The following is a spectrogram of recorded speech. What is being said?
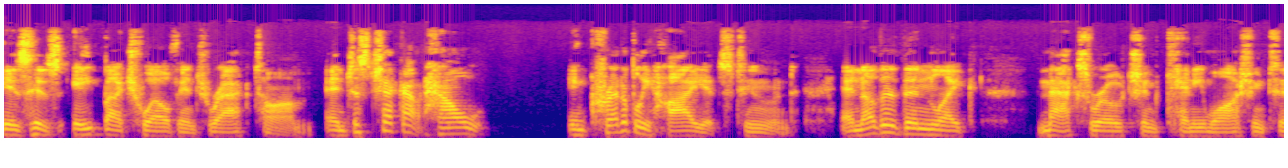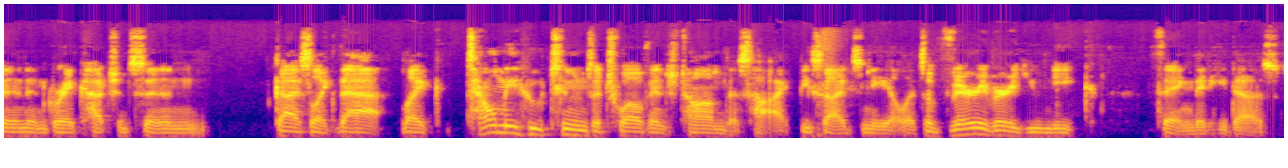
is his 8 by 12 inch rack tom and just check out how incredibly high it's tuned. And other than like Max Roach and Kenny Washington and Greg Hutchinson, guys like that, like tell me who tunes a 12 inch tom this high besides Neil. It's a very, very unique thing that he does.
